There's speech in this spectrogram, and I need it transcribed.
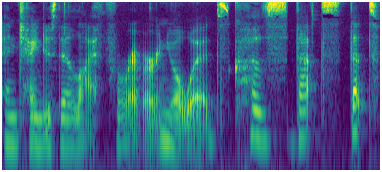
and changes their life forever in your words. Because that's that's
